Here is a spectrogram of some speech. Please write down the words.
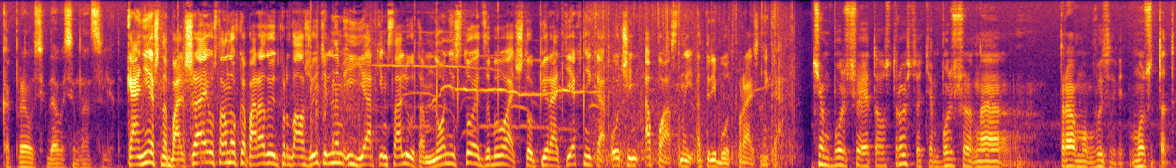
как правило, всегда 18 лет. Конечно, большая установка порадует продолжительным и ярким салютом, но не стоит забывать, что пиротехника очень опасный атрибут праздника. Чем больше это устройство, тем больше на травму вызовет. Может от,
